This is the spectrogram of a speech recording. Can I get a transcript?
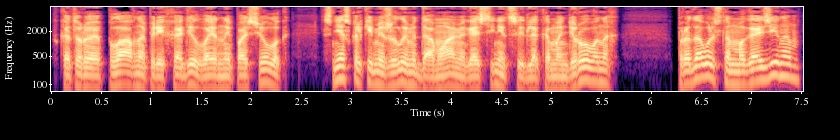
в которое плавно переходил военный поселок с несколькими жилыми домами, гостиницей для командированных, продовольственным магазином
